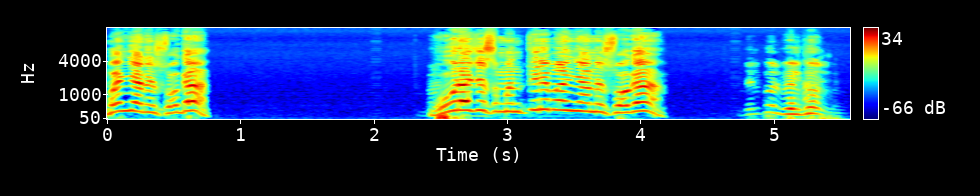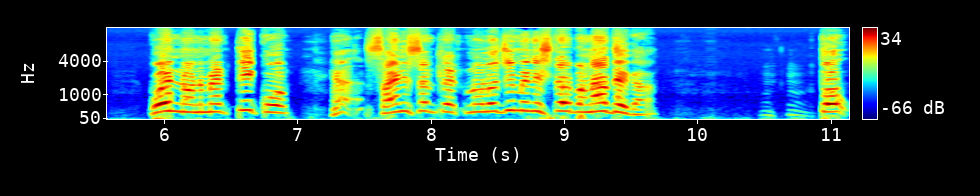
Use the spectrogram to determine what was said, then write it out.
बन जाने सोगा? भू राजस्व मंत्री बन जाने सोगा? बिल्कुल बिल्कुल। कोई नॉनमेट्रिक को साइंस एंड टेक्नोलॉजी मिनिस्टर बना देगा तो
